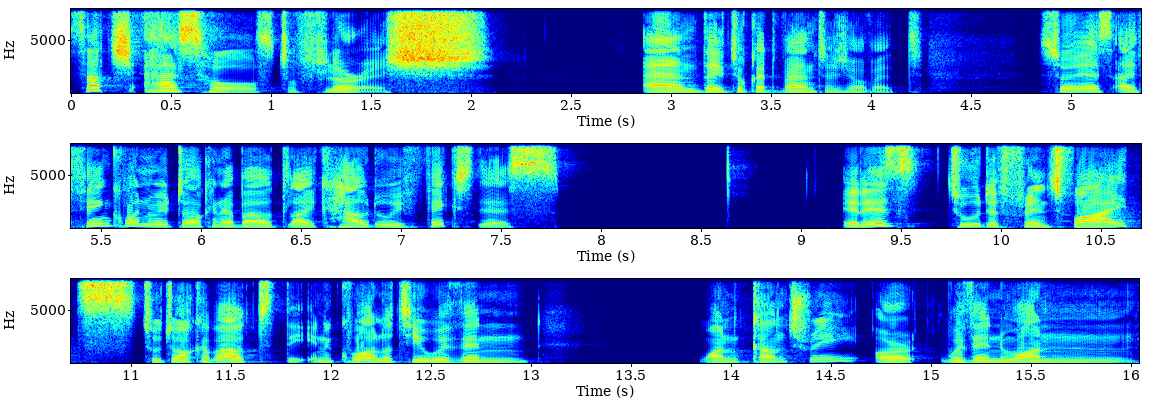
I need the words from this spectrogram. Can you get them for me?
such assholes to flourish, and they took advantage of it. So yes, I think when we're talking about like how do we fix this, it is two different fights to talk about the inequality within one country or within one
